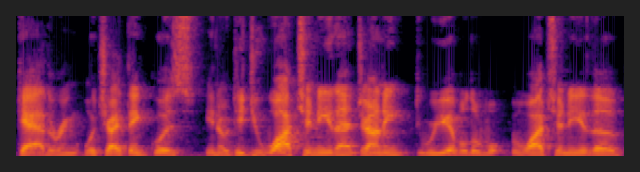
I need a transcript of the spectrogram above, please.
gathering, which I think was you know, did you watch any of that, Johnny? Were you able to w- watch any of the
